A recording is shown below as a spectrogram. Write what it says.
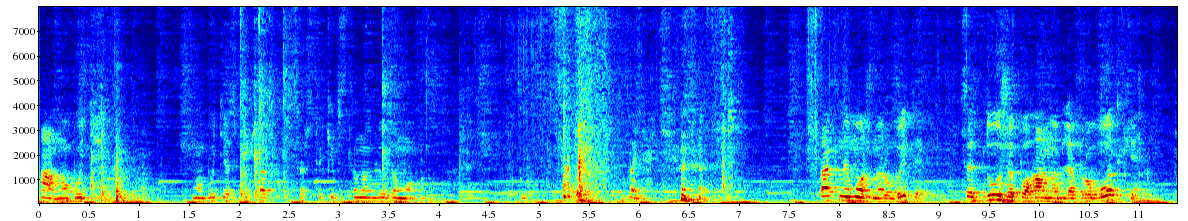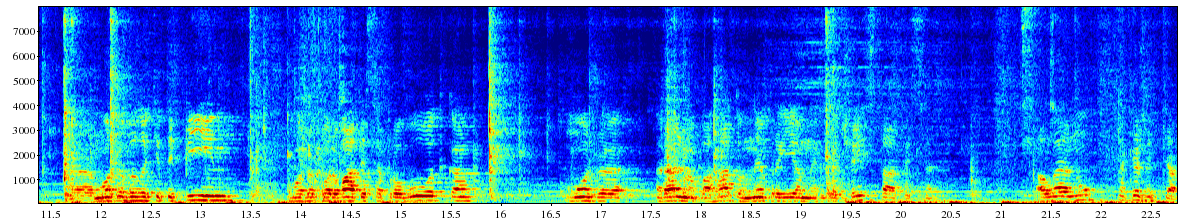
А, мабуть, мабуть, я спочатку все ж таки встановлю замок. Блять. Так не можна робити. Це дуже погано для проводки. Е, Може вилетіти пін, може порватися проводка, може реально багато неприємних речей статися. Але ну, таке життя.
